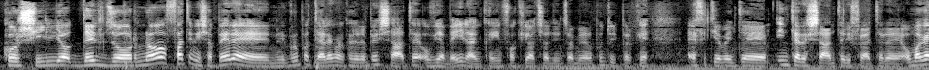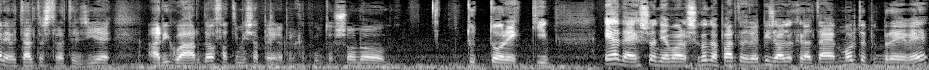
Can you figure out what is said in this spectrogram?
consiglio del giorno. Fatemi sapere nel gruppo Telegram cosa ne pensate, o via mail anche info-milano.it perché è effettivamente interessante riflettere o magari avete altre strategie a riguardo fatemi sapere perché appunto sono tutto orecchi e adesso andiamo alla seconda parte dell'episodio che in realtà è molto più breve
